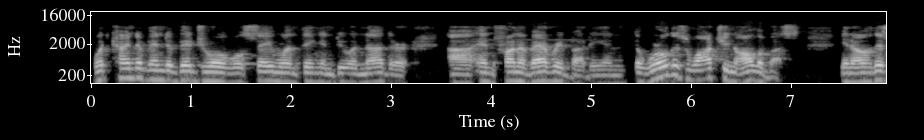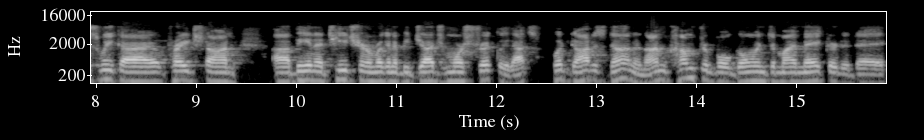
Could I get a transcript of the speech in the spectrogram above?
what kind of individual will say one thing and do another uh, in front of everybody? And the world is watching all of us. You know, this week I preached on uh, being a teacher and we're going to be judged more strictly. That's what God has done. And I'm comfortable going to my maker today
